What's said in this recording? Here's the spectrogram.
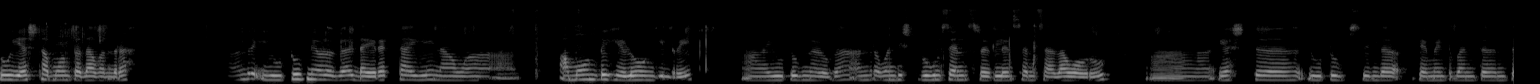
ಇವು ಎಷ್ಟು ಅಮೌಂಟ್ ಅದಾವಂದ್ರೆ ಅಂದ್ರೆ ಯೂಟ್ಯೂಬ್ನೊಳಗ ಡೈರೆಕ್ಟ್ ಆಗಿ ನಾವು ಅಮೌಂಟ್ ಹೇಳುವಂಗಿಲ್ರಿ ಯೂಟ್ಯೂಬ್ನೊಳಗೆ ಅಂದ್ರೆ ಒಂದಿಷ್ಟು ರೂಲ್ಸ್ ಆ್ಯಂಡ್ ರೆಗ್ಯುಲೇಷನ್ಸ್ ಅದಾವ ಅವರು. ಎಷ್ಟು ಯೂಟ್ಯೂಬ್ಸಿಂದ ಪೇಮೆಂಟ್ ಬಂತ ಅಂತ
